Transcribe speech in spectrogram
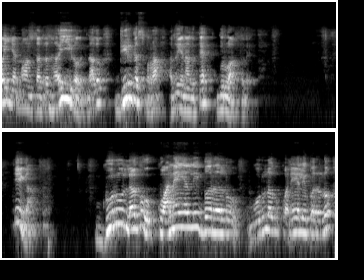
ವೈ ಅನ್ನುವಂಥದ್ರ ಹೈ ಇರೋದ್ರಿಂದ ಅದು ದೀರ್ಘ ಸ್ವರ ಅದು ಏನಾಗುತ್ತೆ? ಗುರು ಆಗ್ತದೆ. ಈಗ, ಗುರು ಲಘು ಕೊನೆಯಲ್ಲಿ ಬರಲು, ಗುರು ಲಘು ಕೊನೆಯಲ್ಲಿ ಬರಲು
